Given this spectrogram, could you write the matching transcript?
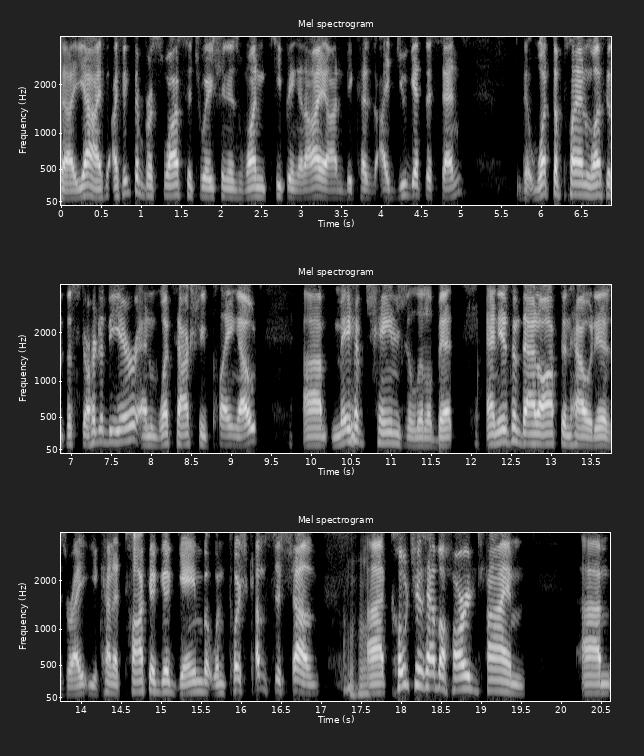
uh, yeah I, I, think the brossoit situation is one keeping an eye on because i do get the sense that what the plan was at the start of the year and what's actually playing out um, may have changed a little bit. And isn't that often how it is, right? You kind of talk a good game, but when push comes to shove, mm-hmm. uh, coaches have a hard time um,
